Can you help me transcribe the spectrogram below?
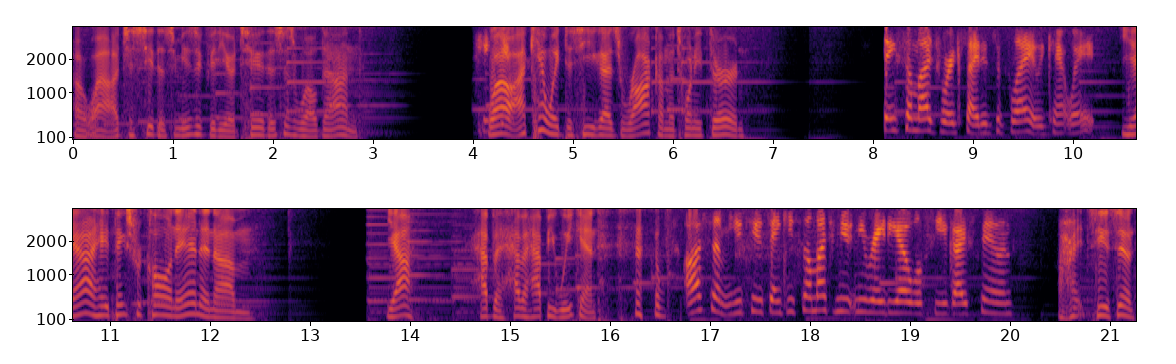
Oh wow! I just see this music video too. This is well done. Thank wow! you. I can't wait to see you guys rock on the 23rd. Thanks so much. We're excited to play. We can't wait. Yeah. Hey, thanks for calling in and um, yeah, have a have a happy weekend. Awesome. You too. Thank you so much, Mutiny Radio. We'll see you guys soon. All right. See you soon.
